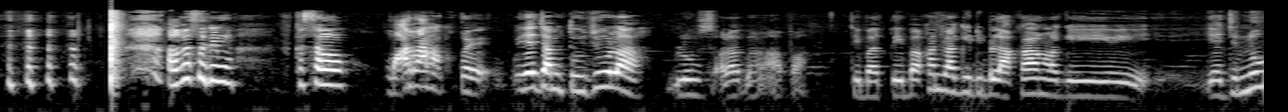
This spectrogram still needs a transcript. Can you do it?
aku sering kesel marah teh. Ya jam 7 lah, belum sholat belum apa. Tiba-tiba kan lagi di belakang lagi ya jenuh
